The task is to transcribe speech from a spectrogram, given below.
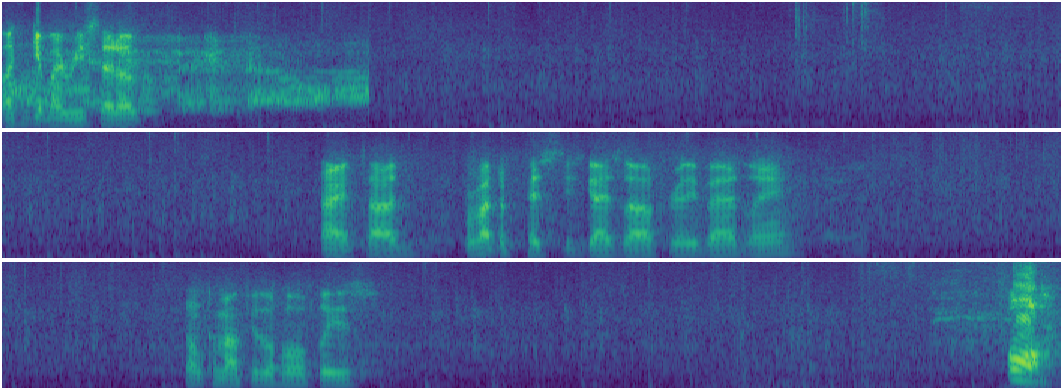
I can get my reset up. Alright, Todd. We're about to piss these guys off really badly. Oh yeah. Don't come out through the hole, please. Oh!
